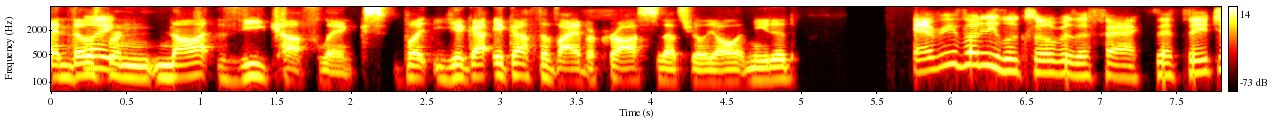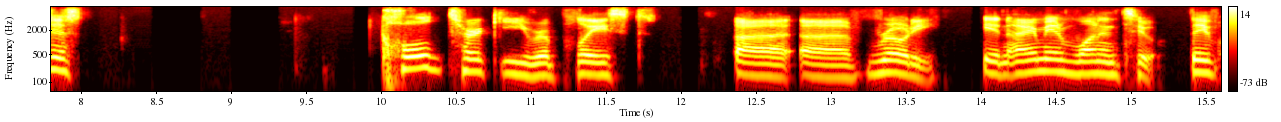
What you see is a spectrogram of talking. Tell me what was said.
And those Like- were not the cufflinks, but you got it got the vibe across, so that's really all it needed. everybody looks over the fact that they just cold turkey replaced uh uh Rhodey in Iron Man 1 and 2. They've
